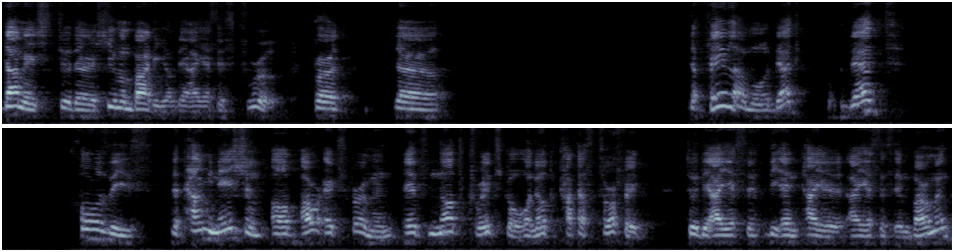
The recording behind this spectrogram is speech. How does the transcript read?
damage to the human body of the ISS crew. But the the failure mode that that causes the termination of our experiment is not critical or not catastrophic to the ISS, the entire ISS environment.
